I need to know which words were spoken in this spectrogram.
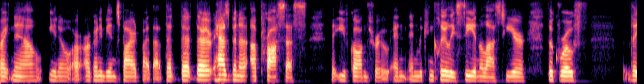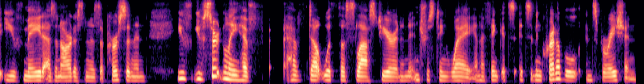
right now, you know, are, are going to be inspired by that. That that there has been a, a process that you've gone through, and and we can clearly see in the last year the growth that you've made as an artist and as a person, and you've you've certainly have have dealt with this last year in an interesting way and i think it's it's an incredible inspiration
